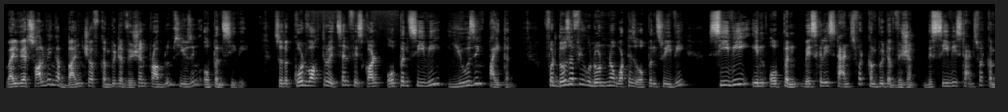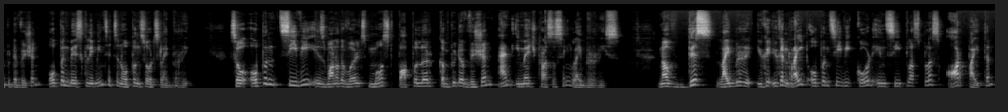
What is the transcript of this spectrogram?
while we are solving a bunch of computer vision problems using OpenCV. So the code walkthrough itself is called OpenCV using Python. For those of you who don't know what is OpenCV, CV in open basically stands for computer vision. This CV stands for computer vision. Open basically means it's an open source library. So OpenCV is one of the world's most popular computer vision and image processing libraries. Now this library, you can, you can write OpenCV code in C++ or Python.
